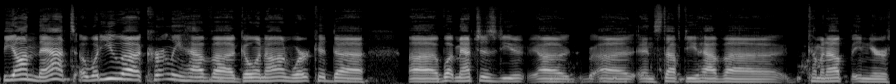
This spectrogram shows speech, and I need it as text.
beyond that? Uh, what do you uh, currently have uh, going on? Where could uh, what matches do you uh, uh, and stuff do you have uh, coming up in your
